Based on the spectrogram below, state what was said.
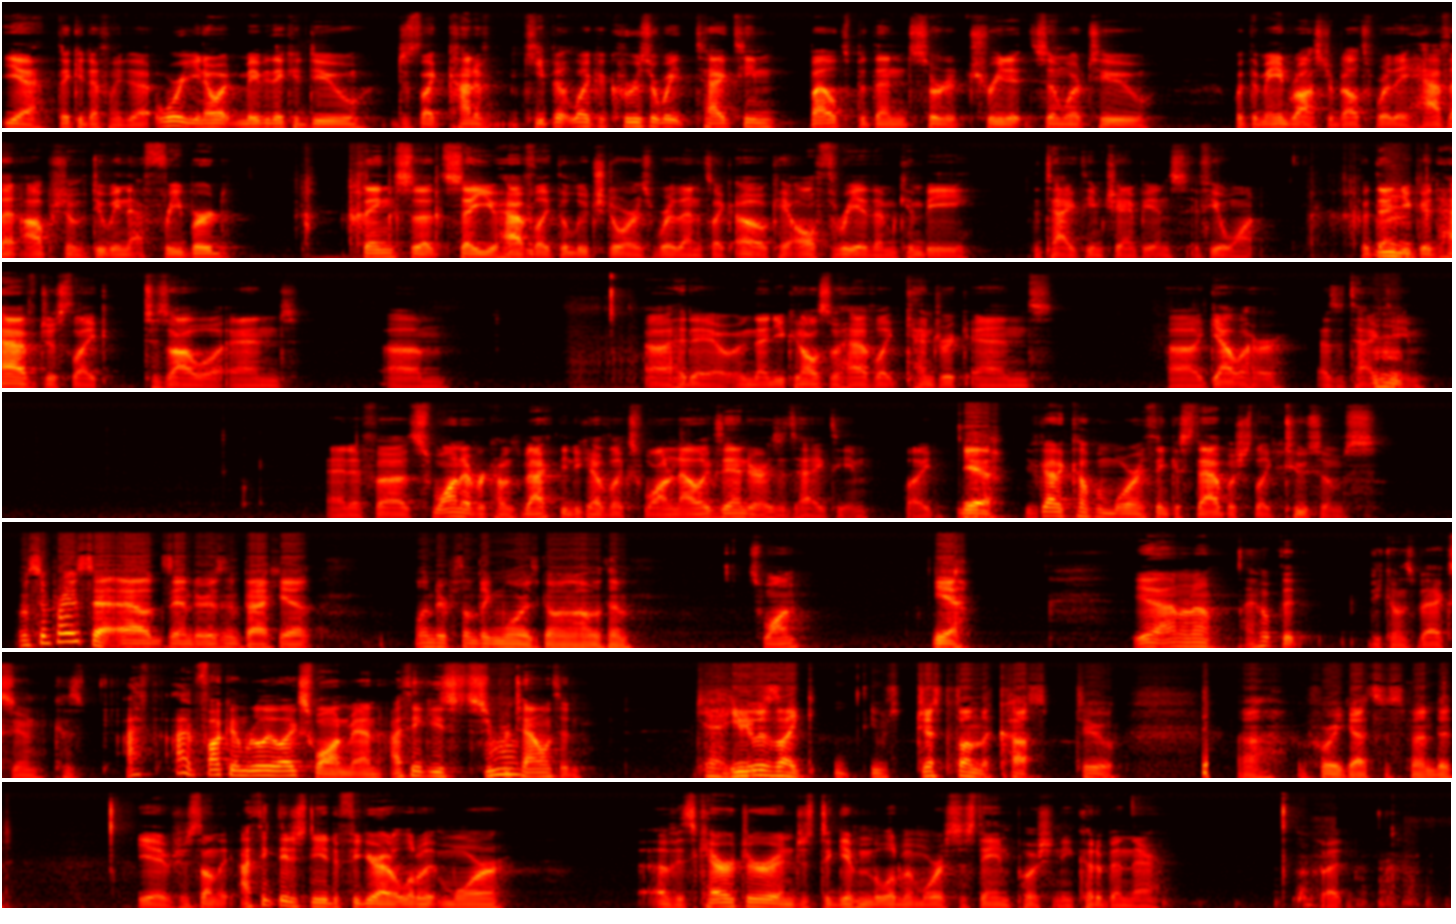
Yeah, they could definitely do that. Or you know what? Maybe they could do just like kind of keep it like a cruiserweight tag team belt, but then sort of treat it similar to with the main roster belts, where they have that option of doing that freebird thing. So that say you have like the luchadors, where then it's like, oh, okay, all three of them can be the tag team champions if you want. But then Mm. you could have just like Tozawa and um, uh, Hideo, and then you can also have like Kendrick and uh, Gallagher as a tag Mhm. team. And if uh, Swann ever comes back, then you can have like Swann and Alexander as a tag team. Like Yeah. you've got a couple more, I think, established like twosomes. I'm surprised that Alexander isn't back yet. Wonder if something more is going on with him. Swann, Yeah. yeah, I don't know. I hope that he comes back soon because I I fucking really like Swann, man. I think he's super talented. Yeah, he was like he was just on the cusp too. Uh, before he got suspended. Yeah, it was just something. I think they just need to figure out a little bit more of his character and just to give him a little bit more sustained push, and he could have been there. But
